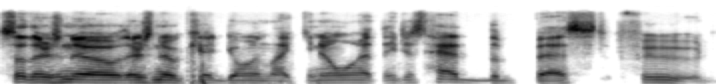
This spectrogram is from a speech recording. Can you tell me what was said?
So there's no there's no kid going like, you know what? They just had the best food.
